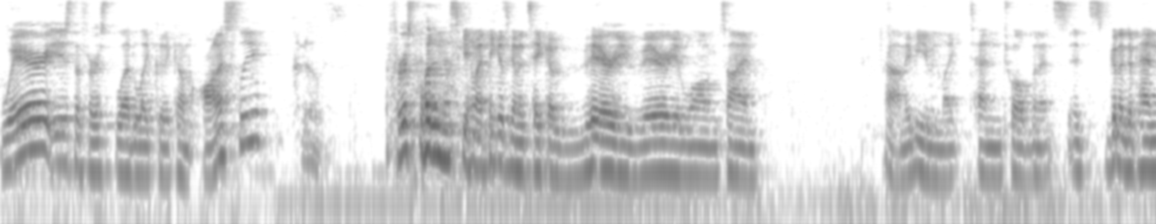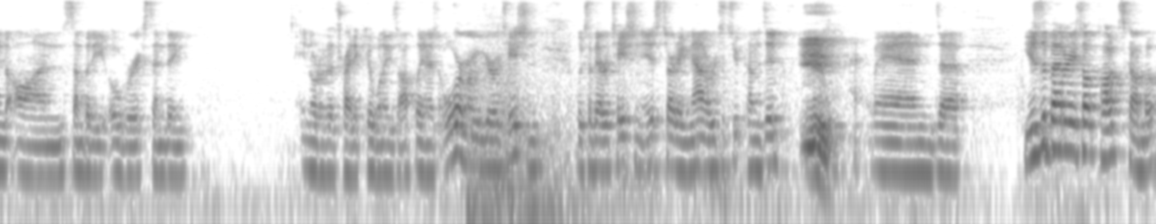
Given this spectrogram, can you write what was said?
Where is the First Blood likely to come? Honestly, First Blood in this game I think is going to take a very, very long time. Uh, maybe even like 10, 12 minutes. It's going to depend on somebody overextending in order to try to kill one of these offlaners or move your rotation. Looks like that rotation is starting now. Rootitoot comes in and uh, Use the battery assault cogs combo,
